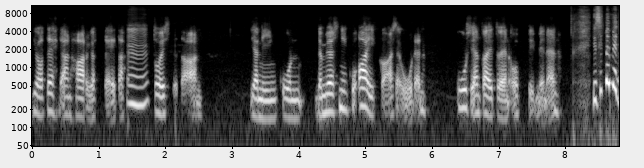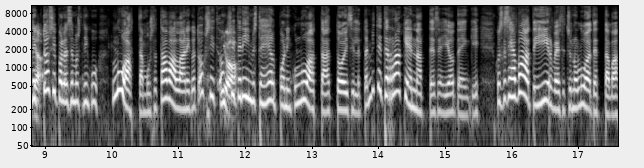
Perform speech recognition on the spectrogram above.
joo, tehdään harjoitteita, mm, toistetaan ja, niin kuin, ja myös niin kuin aikaa se uuden, uusien taitojen oppiminen. Ja sitten mä mietin Ja- tosi paljon semmoista niinku luottamusta tavallaan, niinku, että onko niiden ihmisten helppo niinku luottaa toisille, tai miten te rakennatte sen jotenkin? Koska sehän vaatii hirveästi, että sun on luotettava,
